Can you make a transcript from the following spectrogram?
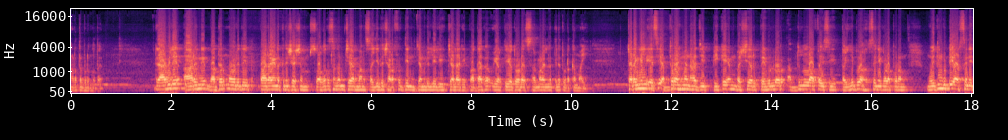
നടത്തപ്പെടുന്നത്. രാവിലെ ആറിന് ബദർ മൗലിദ് പാരായണത്തിന് ശേഷം സ്വാഗത സംഘം ചെയർമാൻ സയ്യിദ് ഷറഫുദ്ദീൻ ജമലുലി ചാലാരി പതാക ഉയർത്തിയതോടെ സമ്മേളനത്തിന് തുടക്കമായി. ചടങ്ങിൽ A C Abdurahman Haji P K M Basheer Peruvallur Abdulla Faizy Thayyib Hasani Kolappuram Moideenkutty Hasani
